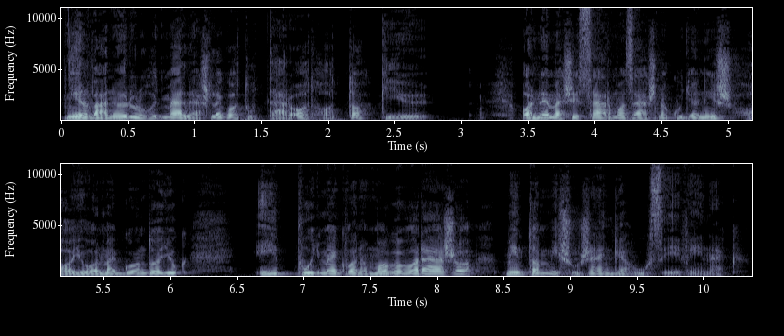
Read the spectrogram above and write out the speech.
Nyilván örül, hogy mellesleg a tudtára adhatta ki ő. A nemesi származásnak ugyanis, ha jól meggondoljuk, épp úgy megvan a maga varázsa, mint a Misu zsenge húsz évének.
